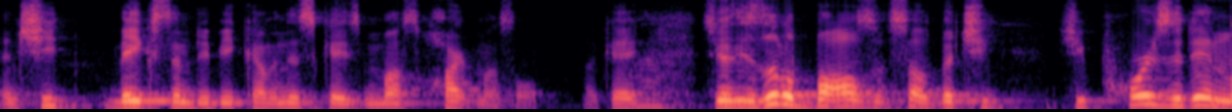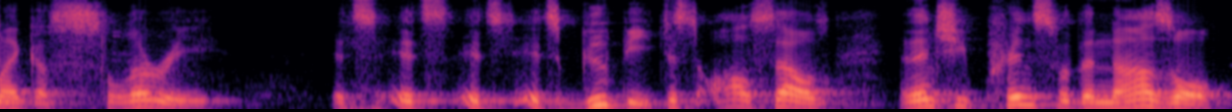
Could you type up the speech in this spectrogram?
And she makes them to become, in this case, mus- heart muscle, okay? So you have these little balls of cells, but she, she pours it in like a slurry. It's, it's, it's, it's goopy, just all cells. And then she prints with a nozzle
